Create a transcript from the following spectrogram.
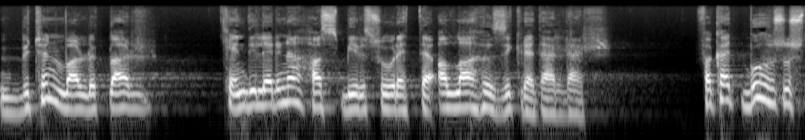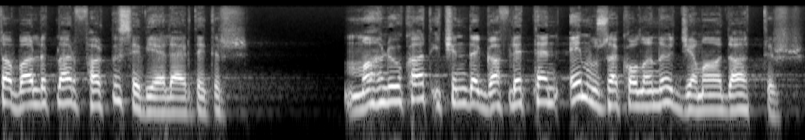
Bütün varlıklar kendilerine has bir surette Allah'ı zikrederler. Fakat bu hususta varlıklar farklı seviyelerdedir. Mahlukat içinde gafletten en uzak olanı cemadattır.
